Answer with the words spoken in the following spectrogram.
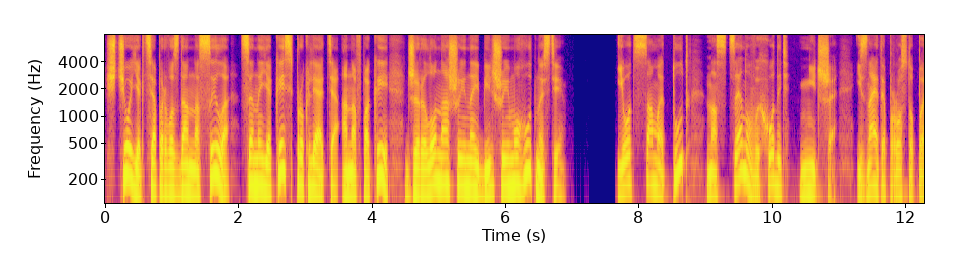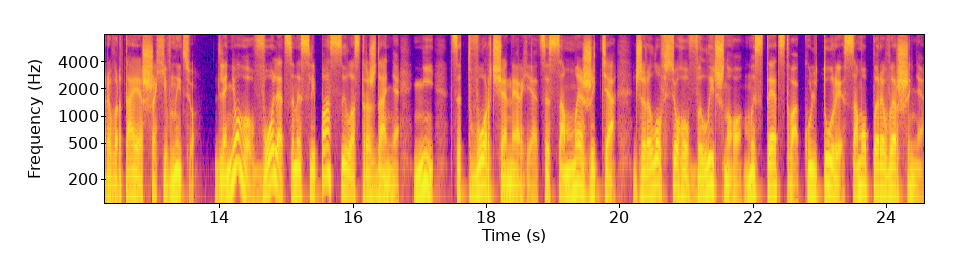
Що, як ця первозданна сила – це не якесь прокляття, а навпаки, джерело нашої найбільшої могутності? І от саме тут на сцену виходить Ніцше, і, знаєте, просто перевертає шахівницю. Для нього воля – це не сліпа сила страждання, ні, це творча енергія, це саме життя, джерело всього величного, мистецтва, культури, самоперевершення.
